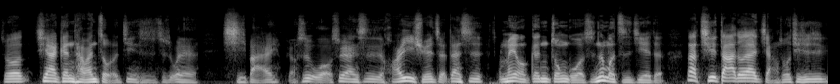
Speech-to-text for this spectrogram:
说现在跟台湾走得近是就是为了洗白，表示我虽然是华裔学者，但是没有跟中国是那么直接的。那其实大家都在讲说，其实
